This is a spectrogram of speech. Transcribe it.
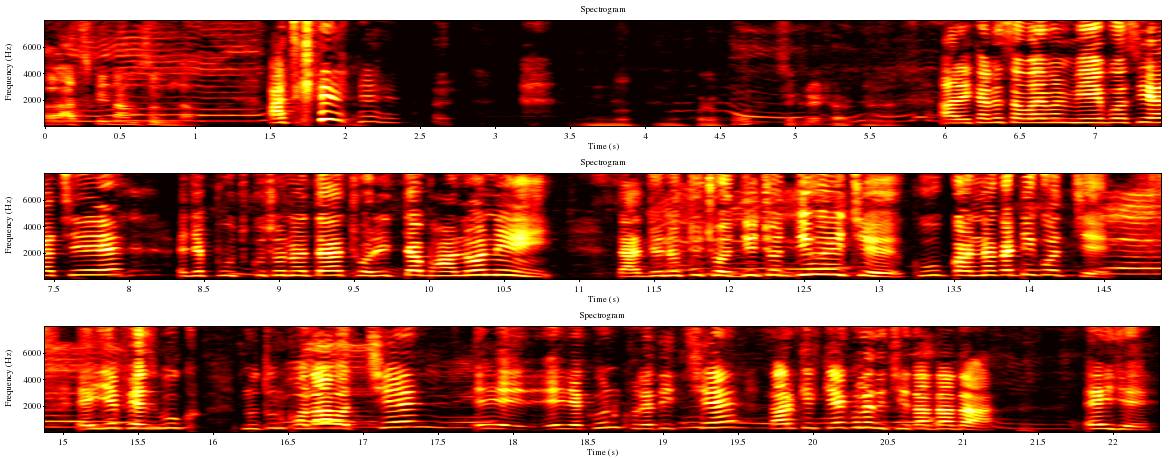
আজকে নাম শুনলাম। আজকে? আর এখানে সবাই আমার মেয়ে বসে আছে। এই যে পুচকুচোনাটা শরীরটা ভালো নেই। তার জন্য একটু সর্দি সর্দি হয়েছে। খুব কান্নাকাটি করছে। এই যে ফেসবুক নতুন খোলা হচ্ছে। এই- এই দেখুন খুলে দিচ্ছে। তার কে কে খুলে দিচ্ছে? তার দাদা। এই যে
